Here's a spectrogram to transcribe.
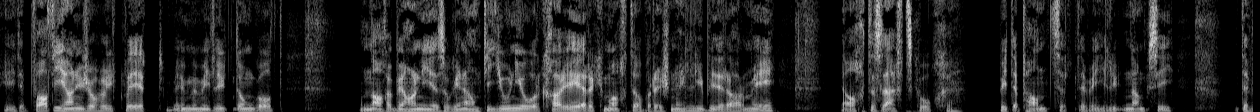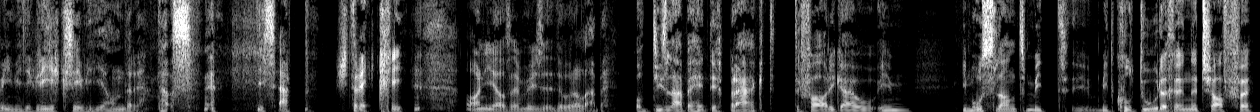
in der Pfadi habe ich schon ein bisschen gelernt, wie man mit Leuten umgeht. Und nachher habe ich eine sogenannte Junior-Karriere gemacht, aber eine schnelle bei der Armee. In 68 Wochen bei den Panzer, da war ich Leutnant. Und dann bin ich wieder gleich wie die anderen. Das, die Sepp-Strecke musste ich also durchleben. Und dein Leben hat dich geprägt, die Erfahrung auch im im Ausland mit, mit Kulturen können zu arbeiten,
